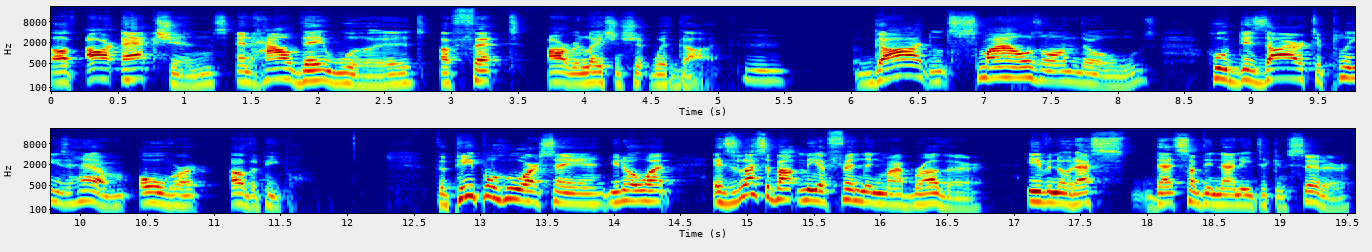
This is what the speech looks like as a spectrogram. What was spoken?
of our actions and how they would affect our relationship with God. God smiles on those who desire to please Him over other people. The people who are saying, you know what, it's less about me offending my brother, even though that's that's something I need to consider,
